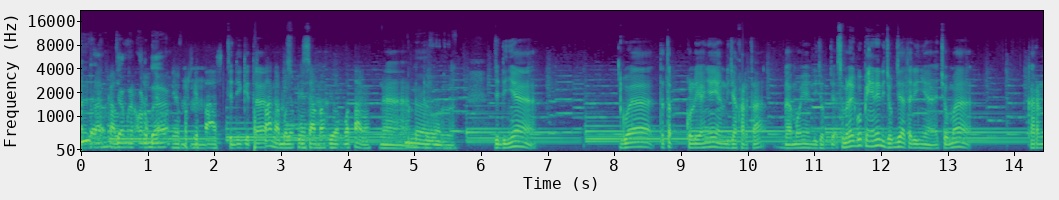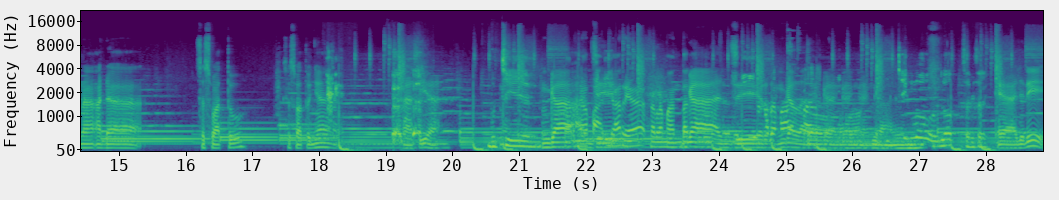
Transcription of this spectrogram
baru. aturan kalau Zaman Orba. universitas jadi kita kota nggak boleh punya bisa. cabang di luar kota kan. Nah, Benar. betul. Jadinya gue tetap kuliahnya yang di Jakarta, nggak mau yang di Jogja. Sebenarnya gue pengennya di Jogja tadinya, cuma karena ada sesuatu, sesuatunya rahasia. Bucin. Enggak, Karena anjir. pacar ya, karena mantan. Enggak, anjir. Enggak lah, enggak, enggak, enggak. Bucin lu, blok. Sorry sorry. Ya, jadi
